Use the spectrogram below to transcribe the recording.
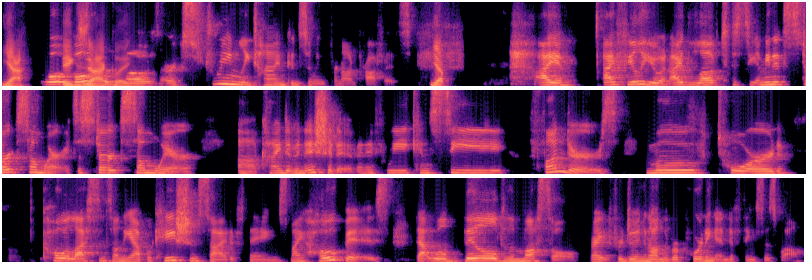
Yeah, well, exactly. Both of those are extremely time consuming for nonprofits. Yep. I I feel you, and I'd love to see. I mean, it starts somewhere. It's a start somewhere uh, kind of initiative, and if we can see funders move toward coalescence on the application side of things, my hope is that will build the muscle, right, for doing it on the reporting end of things as well.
